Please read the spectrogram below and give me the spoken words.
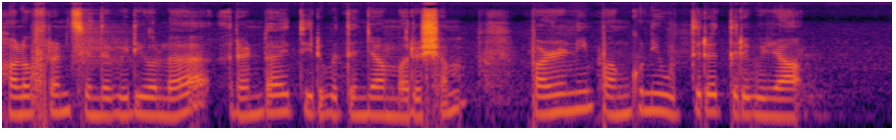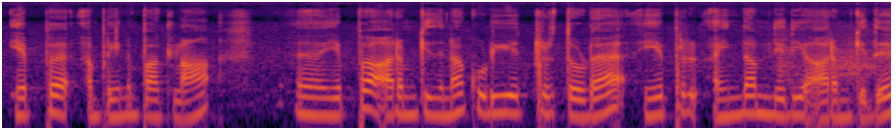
ஹலோ ஃப்ரெண்ட்ஸ் இந்த வீடியோவில் ரெண்டாயிரத்தி இருபத்தஞ்சாம் வருஷம் பழனி பங்குனி உத்திர திருவிழா எப்போ அப்படின்னு பார்க்கலாம். எப்போ ஆரம்பிக்குதுன்னா குடியேற்றத்தோட ஏப்ரல் ஐந்தாம் தேதி ஆரம்பிக்குது.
